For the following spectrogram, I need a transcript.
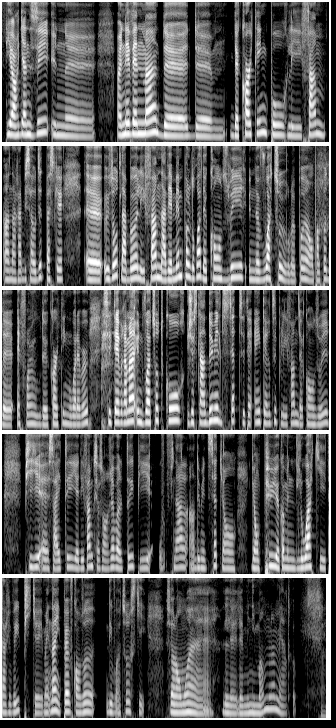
il a organisé une, euh, un événement de, de, karting pour les femmes en Arabie Saoudite parce que euh, eux autres là-bas, les femmes n'avaient même pas le droit de conduire une voiture. Là. Pas, on parle pas de F1 ou de karting ou whatever. C'était vraiment une voiture de cours. Jusqu'en 2017, c'était interdit pour les femmes de conduire. Puis euh, ça a été, il y a des femmes qui se sont révoltées. Puis au final, en 2017, ils ont, ils ont pu, il y a comme une loi qui est arrivée. Puis que maintenant, ils peuvent conduire des voitures, ce qui est, selon moi, euh, le, minimum. Là, mais en tout cas.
